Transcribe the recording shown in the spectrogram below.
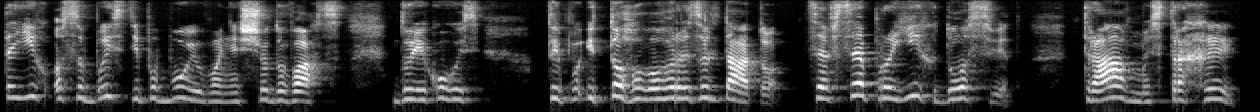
та їх особисті побоювання щодо вас, до якогось типу ітогового результату. Це все про їх досвід, травми, страхи.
